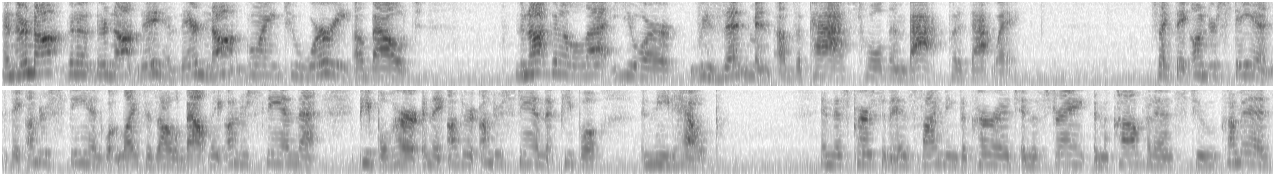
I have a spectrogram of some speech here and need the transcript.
and they're not gonna they're not they they're not going to worry about they're not going to let your resentment of the past hold them back put it that way it's like they understand they understand what life is all about they understand that people hurt and they other understand that people need help. And this person is finding the courage and the strength and the confidence to come in.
